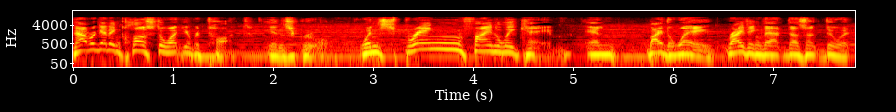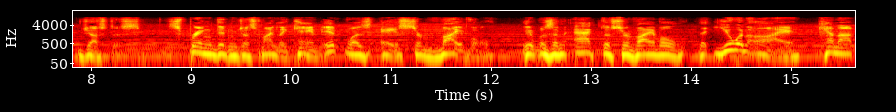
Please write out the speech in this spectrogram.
Now we're getting close to what you were taught in Scruel. When spring finally came, and by the way, writing that doesn't do it justice. Spring didn't just finally came. It was a survival it was an act of survival that you and I cannot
